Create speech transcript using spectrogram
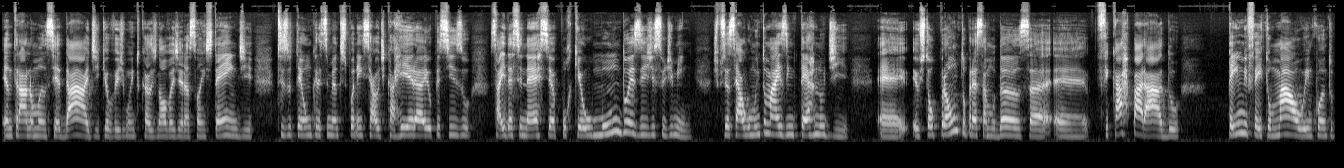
entrar numa ansiedade que eu vejo muito que as novas gerações têm de preciso ter um crescimento exponencial de carreira, eu preciso sair dessa inércia porque o mundo exige isso de mim. Acho que precisa ser algo muito mais interno de é, eu estou pronto para essa mudança, é, ficar parado tem me feito mal enquanto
